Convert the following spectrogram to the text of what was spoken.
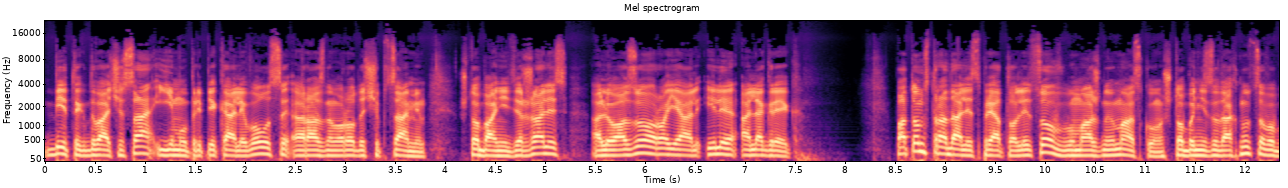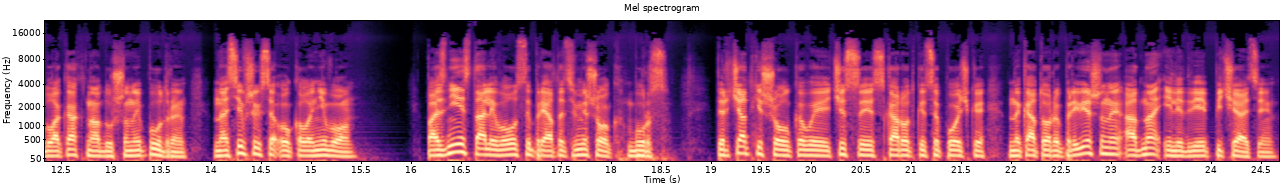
Битых два часа ему припекали волосы разного рода щипцами, чтобы они держались алюазо рояль или а-ля грек. Потом страдалец спрятал лицо в бумажную маску, чтобы не задохнуться в облаках надушенной пудры, носившихся около него. Позднее стали волосы прятать в мешок, бурс. Перчатки шелковые, часы с короткой цепочкой, на которой привешены одна или две печати.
